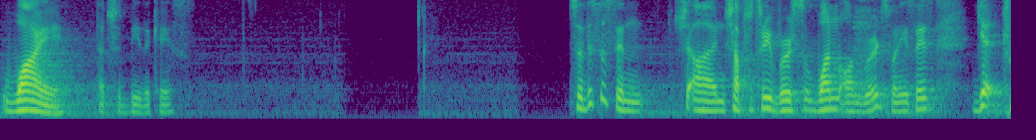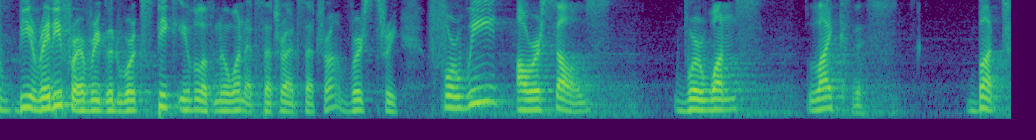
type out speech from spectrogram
why that should be the case. So this is in, uh, in chapter 3, verse 1 onwards, when he says, Get to be ready for every good work, speak evil of no one, etc., etc. Verse 3 For we ourselves were once like this. But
